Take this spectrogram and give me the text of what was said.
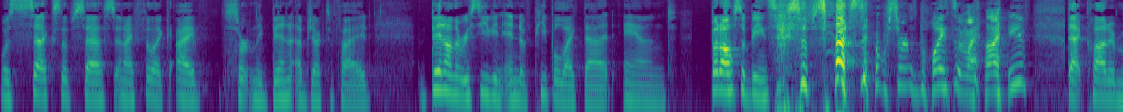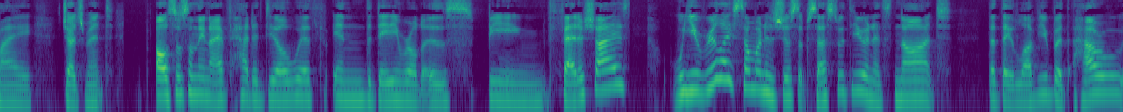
was sex obsessed, and I feel like I've certainly been objectified, been on the receiving end of people like that, and but also being sex obsessed at certain points in my life that clouded my judgment. Also, something I've had to deal with in the dating world is being fetishized. When you realize someone is just obsessed with you and it's not that they love you, but how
